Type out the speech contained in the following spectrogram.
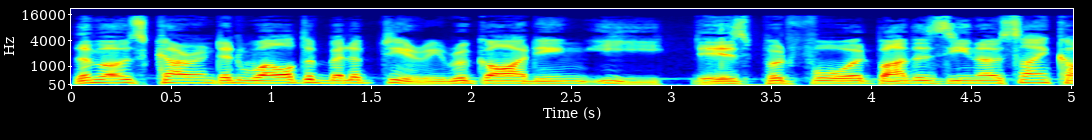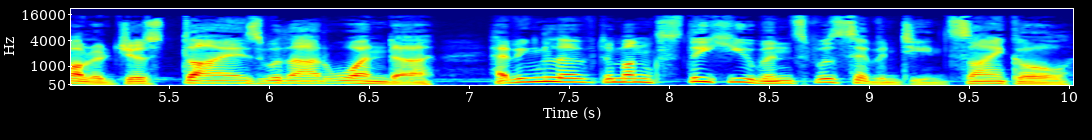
The most current and well-developed theory regarding E is put forward by the xenopsychologist Dies Without Wonder, having lived amongst the humans for 17th cycle.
